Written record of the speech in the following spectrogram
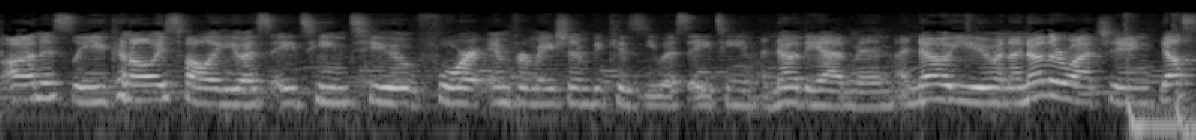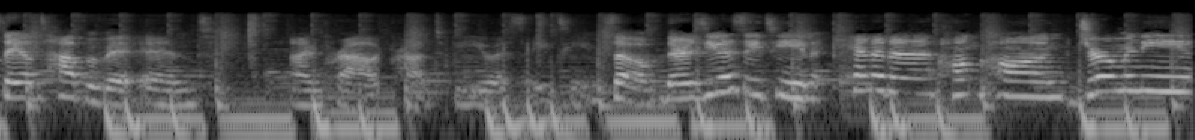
Honestly, you can always follow US 18 too for information because US 18, I know the admin, I know you, and I know they're watching. Y'all stay on top of it and I'm proud, proud to be US 18. So there's US 18, Canada, Hong Kong, Germany,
